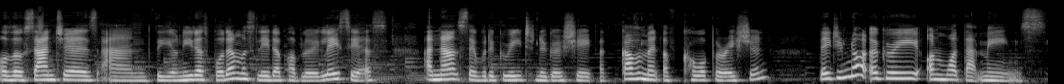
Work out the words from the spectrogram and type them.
Although Sanchez and the Unidas Podemos leader Pablo Iglesias announced they would agree to negotiate a government of cooperation, they do not agree on what that means.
